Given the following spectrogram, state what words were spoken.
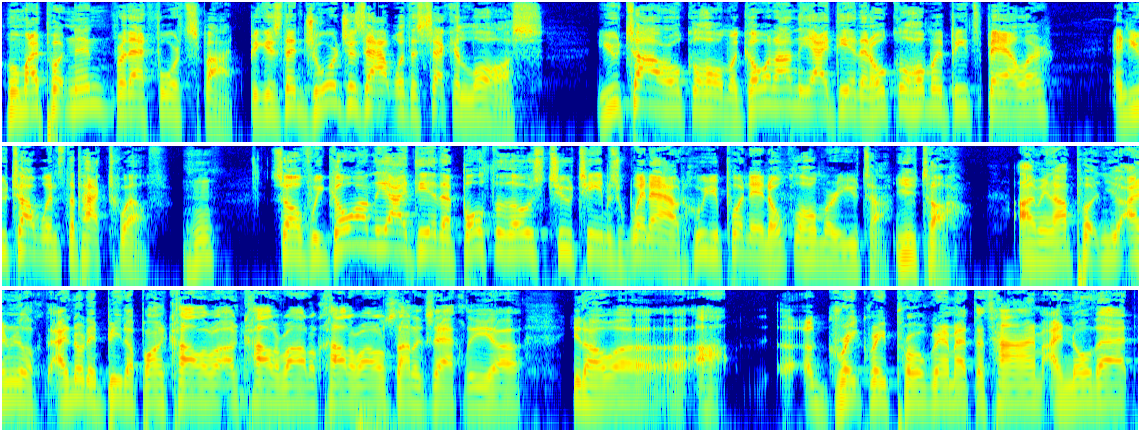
Who am I putting in? for that fourth spot because then Georgia's out with a second loss. Utah or Oklahoma, going on the idea that Oklahoma beats Baylor and Utah wins the Pac 12. Mm-hmm. So if we go on the idea that both of those two teams win out, who you putting in, Oklahoma or Utah? Utah. I mean, I'm putting you. I mean, look, I know they beat up on Colorado. On Colorado, Colorado's not exactly, uh, you know, uh, a, a great, great program at the time. I know that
